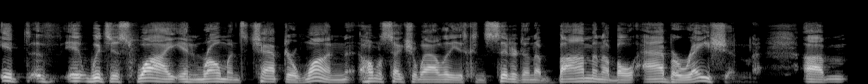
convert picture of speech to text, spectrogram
it, it, which is why in Romans chapter 1, homosexuality is considered an abominable aberration, um,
